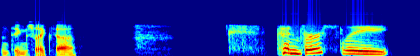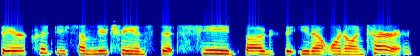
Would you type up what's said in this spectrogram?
and things like that. Conversely, there could be some nutrients that feed bugs that you don't want to encourage.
